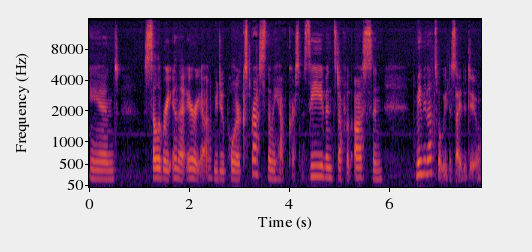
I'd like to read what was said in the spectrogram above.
and celebrate in that area. We do Polar Express, then we have Christmas Eve and stuff with us, and maybe that's what we decide to do.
